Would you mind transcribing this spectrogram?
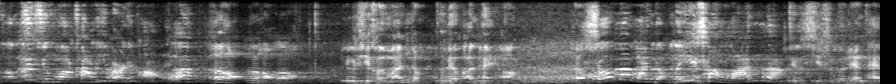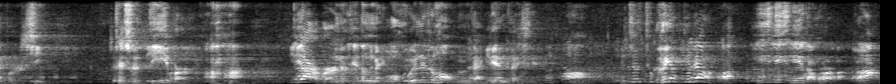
什么情况？唱了一半你跑了？很好，很好，很好。这个戏很完整，特别完美啊！什么完整？没唱完呢。这个戏是个连台本戏，这是第一本啊。第二本呢，得等美国回来之后，我们再编再写啊。就就可以了，就这样好了。你你你等会儿吧。啊，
